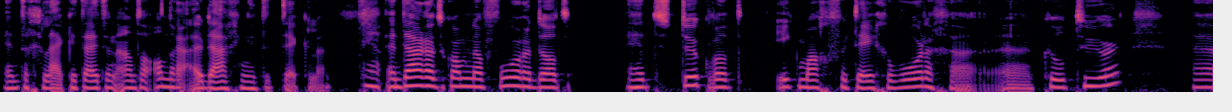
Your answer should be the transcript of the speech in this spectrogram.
en tegelijkertijd een aantal andere uitdagingen te tackelen. Ja. En daaruit kwam naar voren dat het stuk wat ik mag vertegenwoordigen, uh, cultuur. Uh,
